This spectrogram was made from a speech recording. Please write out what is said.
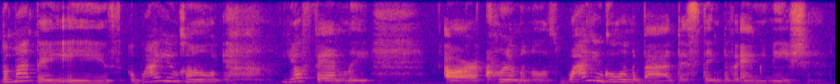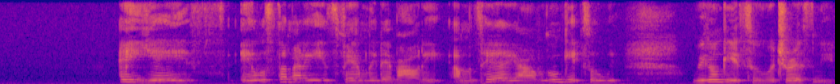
But my thing is, why you going your family are criminals. Why you going to buy distinctive ammunition? And yes, it was somebody in his family that bought it. I'm gonna tell y'all, we're gonna get to it. We're going to get to it, trust me.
